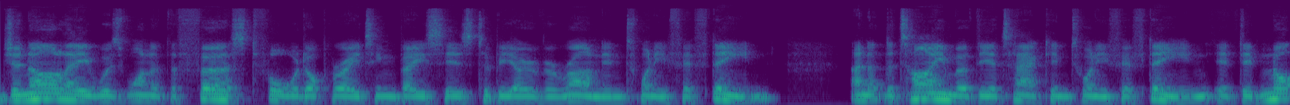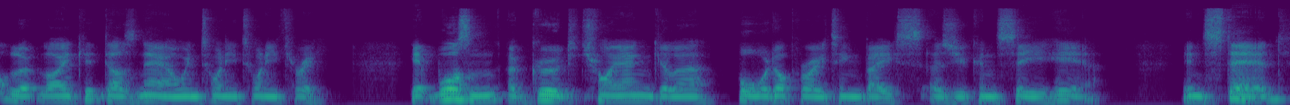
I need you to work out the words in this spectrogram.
Janale was one of the first forward operating bases to be overrun in 2015. And at the time of the attack in 2015, it did not look like it does now in 2023. It wasn't a good triangular forward operating base, as you can see here. Instead,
